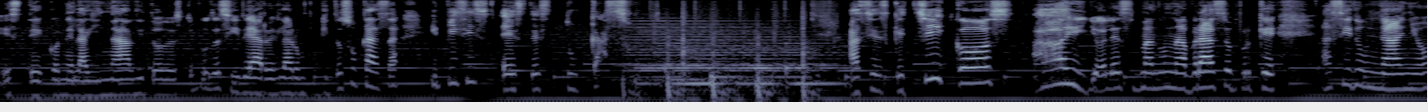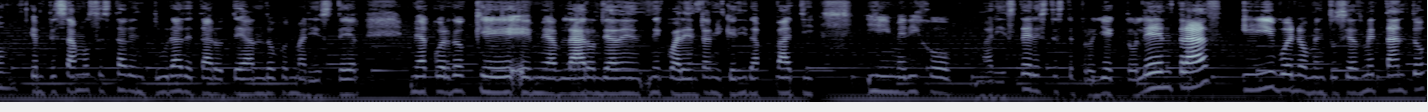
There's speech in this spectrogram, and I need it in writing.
este, con el aguinaldo y todo esto, pues decide arreglar un poquito su casa y Piscis, este es tu caso. Así es que chicos, ay, yo les mando un abrazo porque ha sido un año que empezamos esta aventura de taroteando con María Esther. Me acuerdo que eh, me hablaron de ADN 40, mi querida Patti, y me dijo, María Esther, este, este proyecto, le entras y bueno, me entusiasmé tanto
